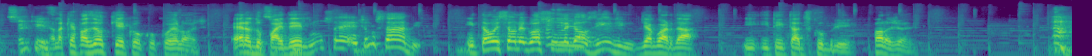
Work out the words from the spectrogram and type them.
Com certeza. Ela quer fazer o quê com, com, com o relógio? Era do pai dele? Não sei, a gente não sabe. Então, esse é um negócio legalzinho de, de aguardar e, e tentar descobrir. Fala, Jane. Não,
